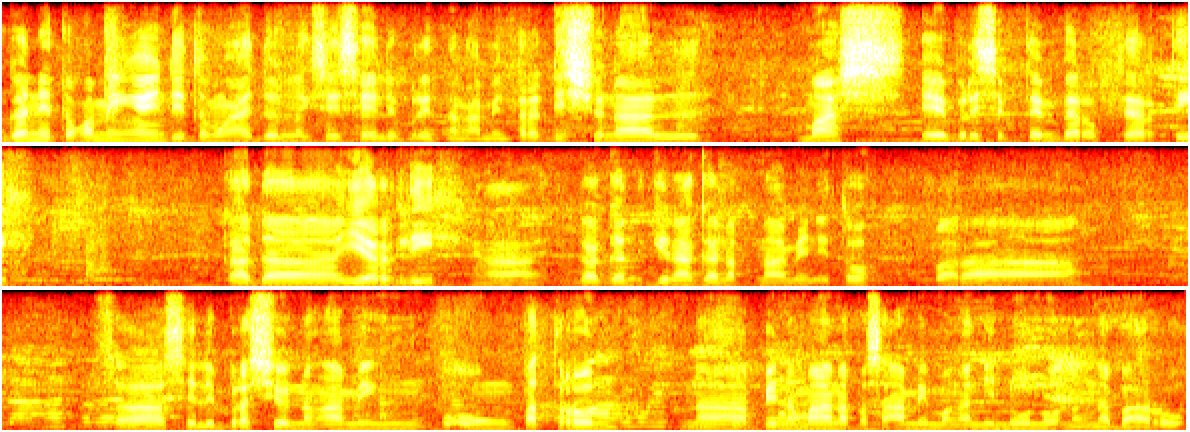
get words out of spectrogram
Ganito kami ngayon dito mga idol nagsi-celebrate ng aming traditional mass every September of 30. Kada yearly ah, gagan- ginaganap namin ito para sa selebrasyon ng aming puong patron na pinamana pa sa aming mga ninuno ng Navarro.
